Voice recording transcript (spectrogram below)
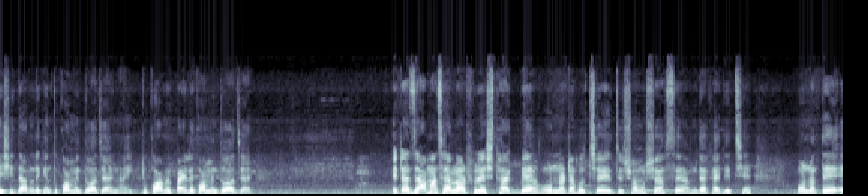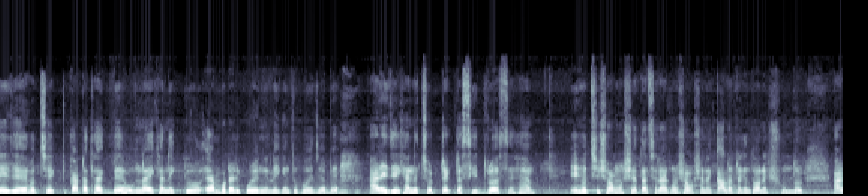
বেশি দামলে কিন্তু কমে দেওয়া যায় না। একটু কমে পাইলে কমে দেওয়া যায়। এটা জামা সালোয়ার ফ্রেশ থাকবে। অন্যটা হচ্ছে যে সমস্যা আছে, আমি দেখাই দিচ্ছি। ওড়নাতে এই যে হচ্ছে একটু কাটা থাকবে ওড়না এখানে একটু এম্ব্রয়ডারি করে নিলেই কিন্তু হয়ে যাবে। আর এই যে এখানে ছোট্ট একটা ছিদ্র আছে হ্যাঁ? এই হচ্ছে সমস্যা তাছাড়া আর কোনো সমস্যা নেই। কালারটা কিন্তু অনেক সুন্দর। আর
